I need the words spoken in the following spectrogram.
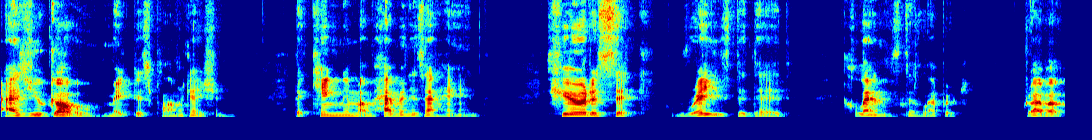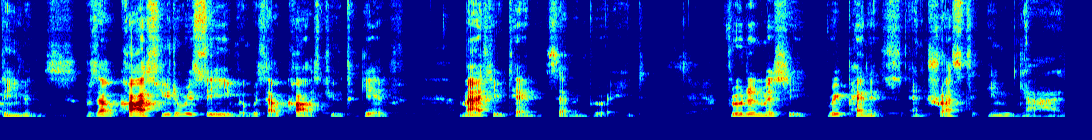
As you go, make this proclamation The kingdom of heaven is at hand. Cure the sick, raise the dead, cleanse the leopard, drive out demons, without cost you to receive, without cost you to give. Matthew 10 7 through 8. Fruit of mercy, repentance, and trust in God.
